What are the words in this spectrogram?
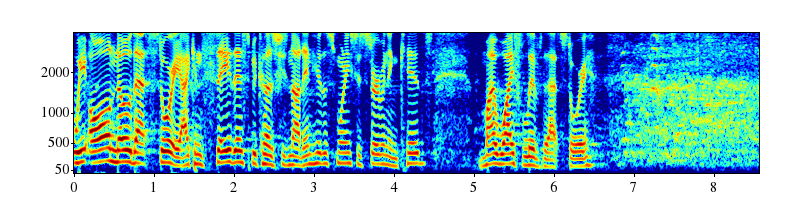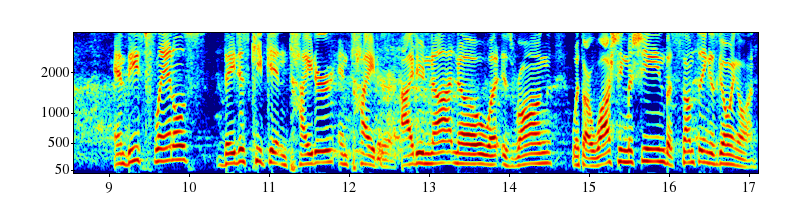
we all know that story. I can say this because she's not in here this morning. She's serving in kids. My wife lived that story. And these flannels, they just keep getting tighter and tighter. I do not know what is wrong with our washing machine, but something is going on.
